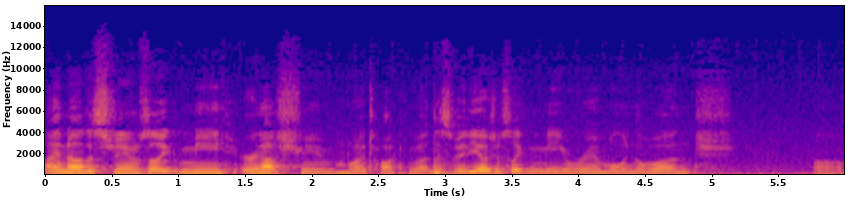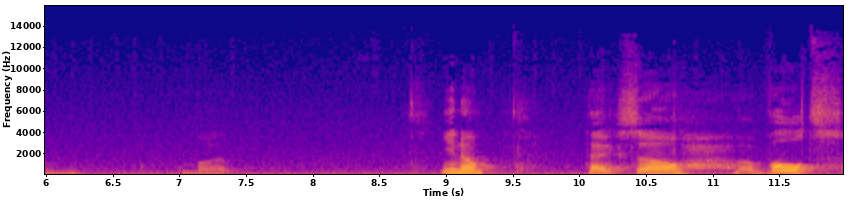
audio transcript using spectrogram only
I know this stream's like me, or not stream, what am I talking about? This video is just like me rambling a bunch. Um, but, you know, hey, so, uh, Volt,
